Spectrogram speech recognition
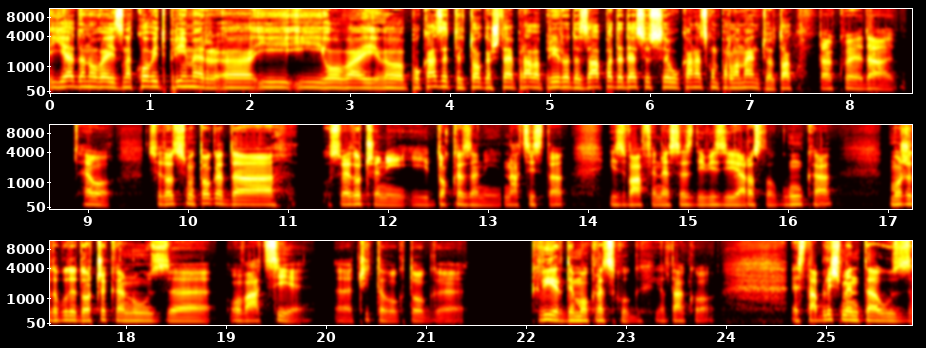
jedan ovaj znakovit primer uh, i, i ovaj uh, pokazatelj toga šta je prava priroda zapada desio se u kanadskom parlamentu, je li tako? Tako je, da. Evo, svedoci smo toga da osvedočeni i dokazani nacista iz Waffen SS divizije Jaroslav Gunka može da bude dočekan uz uh, ovacije uh, čitavog tog uh, kvir demokratskog, je tako, establishmenta uz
